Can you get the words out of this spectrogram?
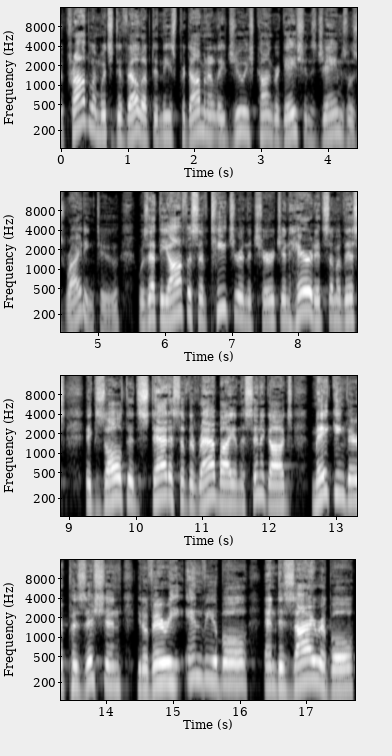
The problem which developed in these predominantly Jewish congregations James was writing to was that the office of teacher in the church inherited some of this exalted status of the rabbi in the synagogues, making their position, you know, very enviable and desirable,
